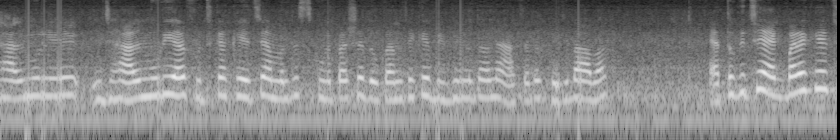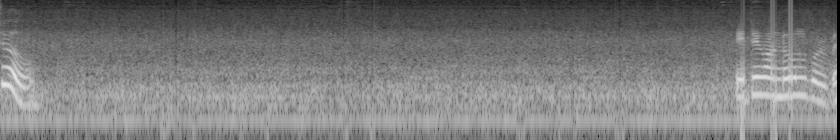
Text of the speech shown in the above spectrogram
ঝালমুড়ি ঝালমুড়ি আর ফুচকা খেয়েছে আমাদের স্কুলের পাশে দোকান থেকে বিভিন্ন ধরনের আচারও খেয়েছি। বাবা, এত কিছু একবারে খেয়েছো? পেটে গন্ডগোল করবে।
